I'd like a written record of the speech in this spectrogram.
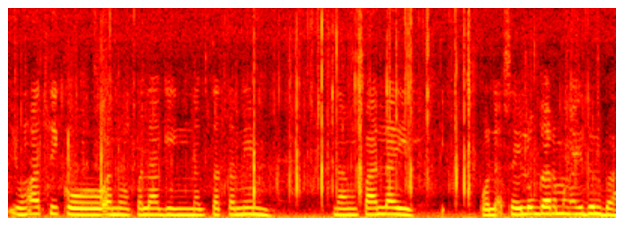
yung ate ko ano palaging nagtatanim ng palay. Wala sa lugar mga idol ba?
